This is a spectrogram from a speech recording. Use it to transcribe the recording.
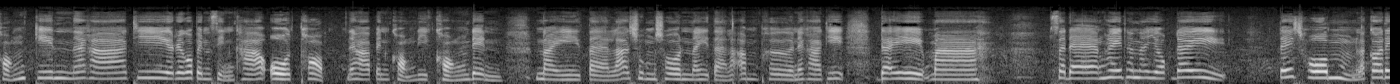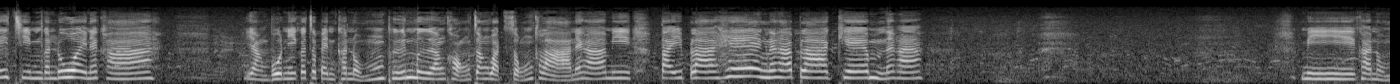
ของกินนะคะที่เรียกว่าเป็นสินค้าโอท็อปนะคะเป็นของดีของเด่นในแต่ละชุมชนในแต่ละอำเภอนะคะที่ได้มาแสดงให้ท่านนายกได้ได้ชมแล้วก็ได้ชิมกันด้วยนะคะ อย่างบูธนี้ก็จะเป็นขนมพื้นเมืองของจังหวัดสงขลานะคะ มีไตปลาแห้งนะคะ ปลาเค็มนะคะมีขนม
